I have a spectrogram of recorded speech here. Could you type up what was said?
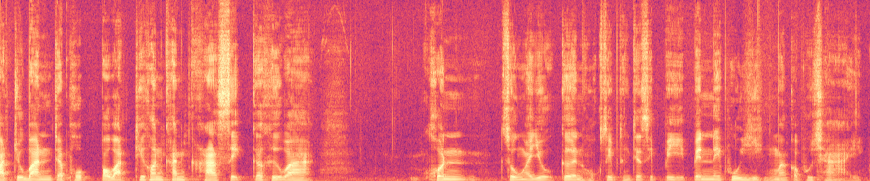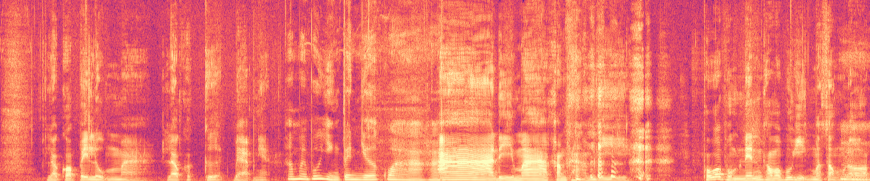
ปัจจุบันจะพบประวัติที่ค่อนข้างคลาสสิกก็คือว่า คนสูงอายุเกิน 60-70 ปี เป็นในผู้หญิงมากกว่าผู้ชาย แล้วก็ไปล้มมา แล้วก็เกิดแบบเนี้ยทำไมผู้หญิงเป็นเยอะกว่าคะอ่า ดีมากคำถามดี เพราะว่าผมเน้นคำว่าผู้หญิงมาสองรอบ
